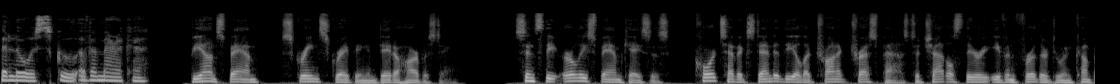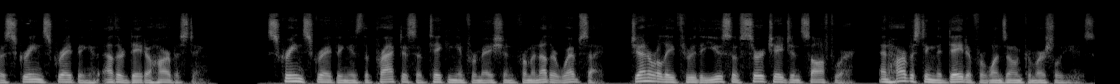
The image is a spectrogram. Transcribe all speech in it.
The Law School of America. Beyond spam, screen scraping, and data harvesting. Since the early spam cases, courts have extended the electronic trespass to chattels theory even further to encompass screen scraping and other data harvesting. Screen scraping is the practice of taking information from another website, generally through the use of search engine software, and harvesting the data for one's own commercial use.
